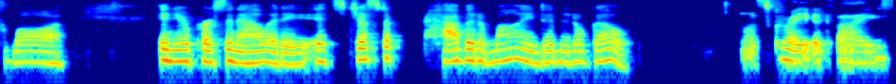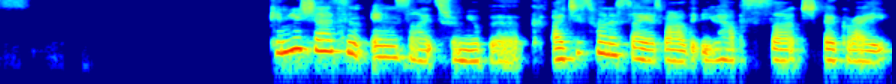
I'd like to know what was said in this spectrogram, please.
flaw in your personality. It's just a habit of mind and it'll go that's great advice. Can you share some insights from your book? I just want to say as well that you have such a great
